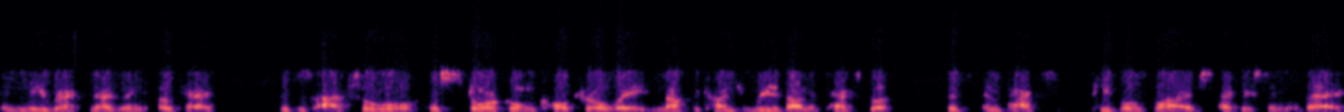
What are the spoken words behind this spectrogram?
And me recognizing, okay, this is actual historical and cultural weight, not the kind you read about in a textbook. This impacts people's lives every single day.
